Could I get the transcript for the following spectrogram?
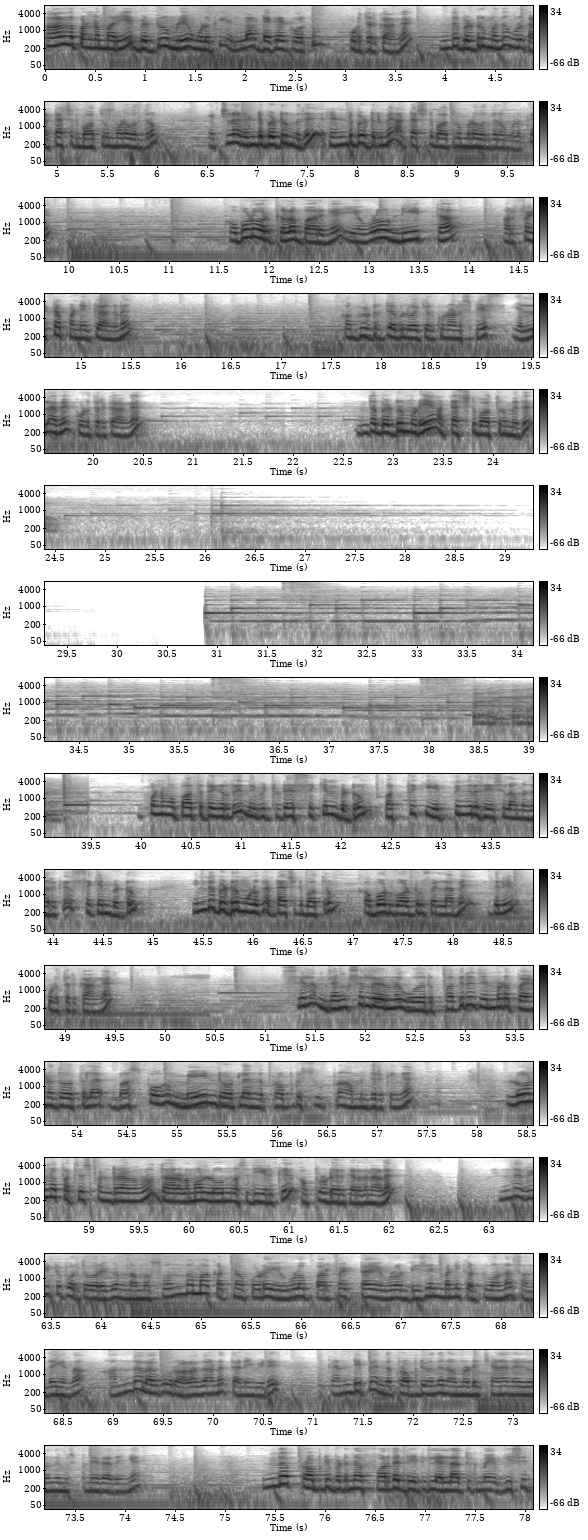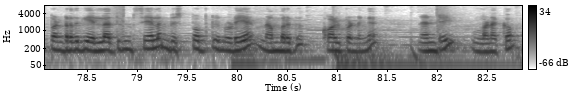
ஹாலில் பண்ண மாதிரியே பெட்ரூம்லேயும் உங்களுக்கு எல்லா டெக்கரேட் ஒர்க்கும் கொடுத்துருக்காங்க. இந்த பெட்ரூம் வந்து உங்களுக்கு அட்டாச்சு பாத்ரூமோட வந்துடும் ஆக்சுவலாக ரெண்டு பெட்ரூம் இது. ரெண்டு பெட்ரூமே அட்டாச்சு பாத்ரூமோட வந்துடும் உங்களுக்கு. கபோர்டு ஒர்க்கெல்லாம் பாருங்கள் எவ்வளோ நீட்டாக பர்ஃபெக்டாக பண்ணியிருக்காங்கன்னு கம்ப்யூட்டர் டேபிள் வைக்கிறதுக்குண்டான ஸ்பேஸ் எல்லாமே கொடுத்துருக்காங்க. இந்த பெட்ரூமுடைய அட்டாச்சு பாத்ரூம் இது. இப்போ நம்ம பார்த்துட்டு இருக்கிறது இந்த வீட்டுடைய செகண்ட் பெட்ரூம் பத்துக்கு எட்டுங்கிற சைஸில் அமைஞ்சிருக்கு. செகண்ட் பெட்ரூம் இந்த பெட்ரூம் உங்களுக்கு அட்டாச்சு பாத்ரூம் கபோர்ட் வாட்ரூஃப் எல்லாமே இதுலேயும் கொடுத்துருக்காங்க. சேலம் ஜங்ஷனில் இருந்து ஒரு பதினஞ்சு நிமிட பயண தூரத்தில் பஸ் போக மெயின் ரோட்டில் இந்த ப்ராப்பர்ட்டி சூப்பராக அமைஞ்சிருக்குங்க. லோனில் பர்ச்சேஸ் பண்ணுறவங்களும் தாராளமாக லோன் வசதி இருக்குது அப்ரூவ்டு இருக்கிறதுனால இந்த வீட்டை பொறுத்த வரைக்கும் நம்ம சொந்தமாக கட்டினா கூட எவ்வளோ பர்ஃபெக்டாக எவ்வளோ டிசைன் பண்ணி கட்டுவோன்னா சந்தேகம் தான் அந்த அளவுக்கு ஒரு அழகான தனி வீடு. கண்டிப்பாக இந்த ப்ராப்பர்ட்டி வந்து நம்மளுடைய சேனல் வந்து மிஸ் பண்ணிடாதீங்க. இந்த ப்ராப்பர்ட்டி பற்றின ஃபர்தர் டீட்டெயில் எல்லாத்துக்குமே விசிட் பண்ணுறதுக்கு எல்லாத்துக்கும் சேலம் பெஸ்ட் ப்ராப்பர்ட்டினுடைய நம்பருக்கு கால் பண்ணுங்கள் நன்றி வணக்கம்.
